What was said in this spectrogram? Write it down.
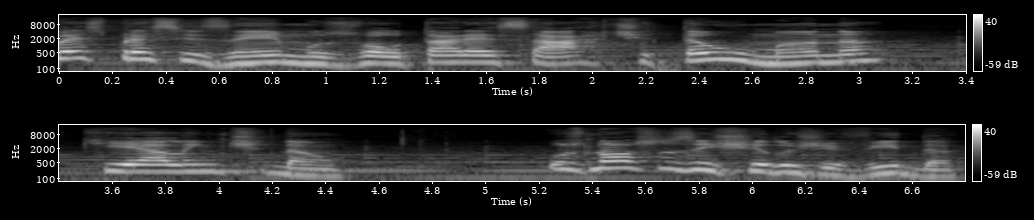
Talvez precisemos voltar a essa arte tão humana que é a lentidão. Os nossos estilos de vida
